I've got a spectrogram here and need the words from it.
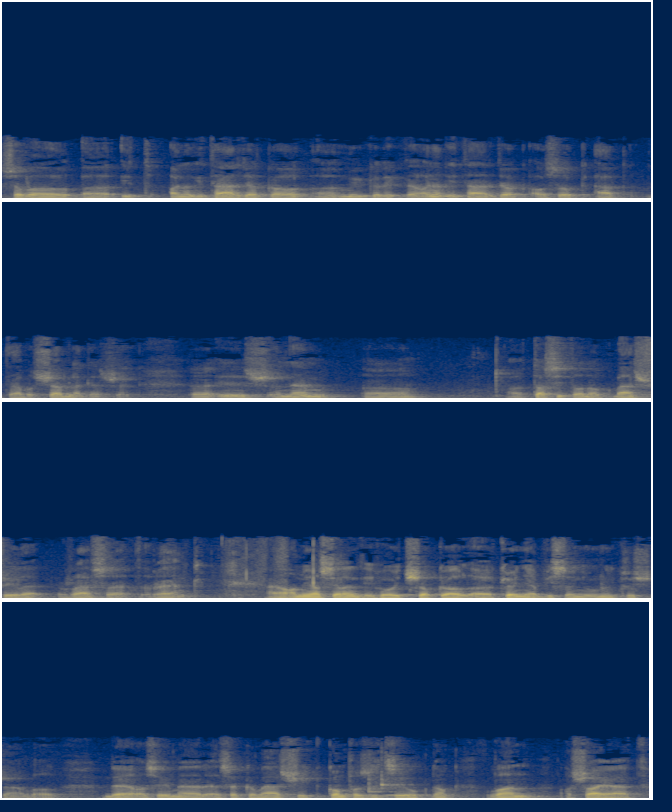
Szóval uh, itt anyagi tárgyakkal uh, működik, de anyagi tárgyak azok általában semlegesek, uh, és nem uh, taszítanak másféle rászát ránk. Uh, ami azt jelenti, hogy sokkal uh, könnyebb viszonyulni Krisnával. De azért, mert ezek a másik kompozícióknak van a saját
